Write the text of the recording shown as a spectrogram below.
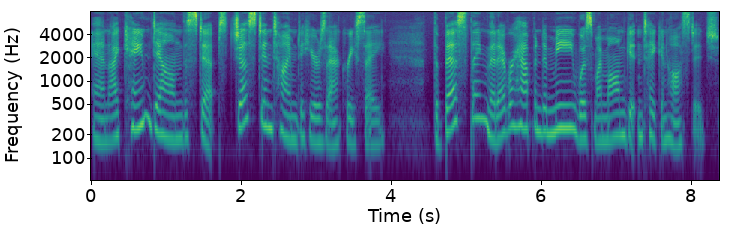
And I came down the steps just in time to hear Zachary say, The best thing that ever happened to me was my mom getting taken hostage.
